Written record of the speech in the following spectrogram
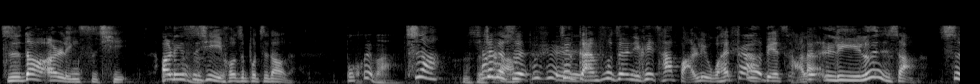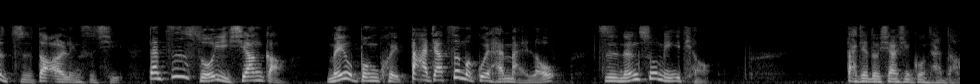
直到二零四七，二零四七以后是不知道的。不会吧？是啊，这个是港不是这敢负责任，你可以查法律，我还特别查了。理论上是只到二零四七，但之所以香港没有崩溃，大家这么贵还买楼，只能说明一条：大家都相信共产党。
